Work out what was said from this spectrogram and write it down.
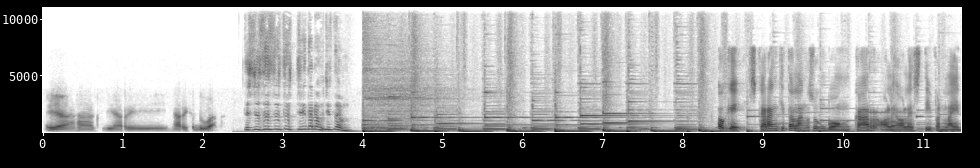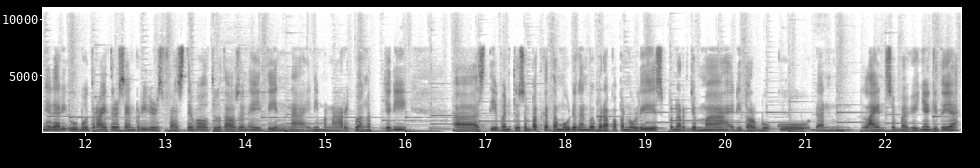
Iya, di hari hari kedua. Terus, terus, terus, terus cerita dong, cerita dong. Oke, sekarang kita langsung bongkar oleh-oleh Stephen lainnya dari Ubud Writers and Readers Festival 2018. Nah, ini menarik banget. Jadi, uh, Stephen itu sempat ketemu dengan beberapa penulis, penerjemah, editor buku, dan lain sebagainya gitu ya.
